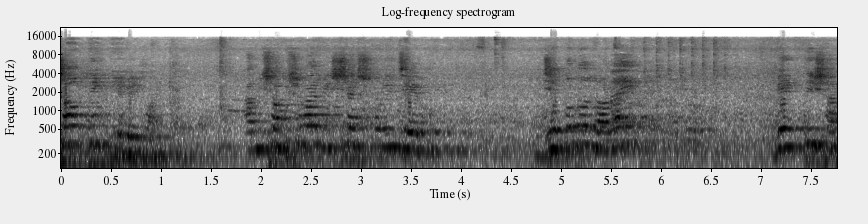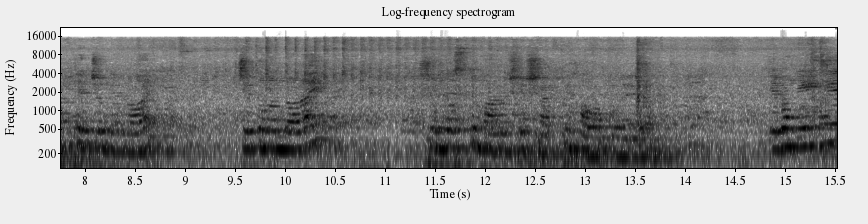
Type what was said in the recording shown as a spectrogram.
সব দিক ভেবে হয়। আমি সবসময় বিশ্বাস করি যে যে কোনো লড়াই ব্যক্তি স্বার্থের জন্য নয়। কোনো লড়াই সমস্ত মানুষের স্বার্থে হওয়া প্রয়োজন। এবং এই যে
